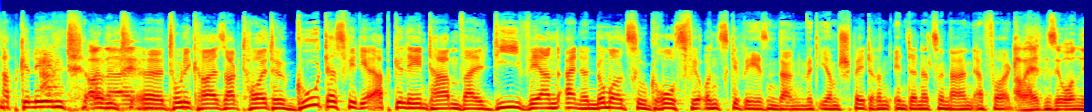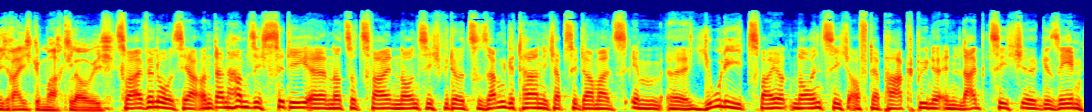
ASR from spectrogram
abgelehnt. Ach, oh und äh, Toni Kral sagt heute, gut, dass wir die abgelehnt haben, weil die wären eine Nummer zu groß für uns gewesen dann mit ihrem späteren internationalen Erfolg. Aber hätten sie ordentlich reich gemacht, glaube ich. Zweifellos, ja. Und dann haben sich City äh, 1992 wieder zusammengetan. Ich habe sie damals im äh, Juli 92 auf der Parkbühne in Leipzig äh, gesehen.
